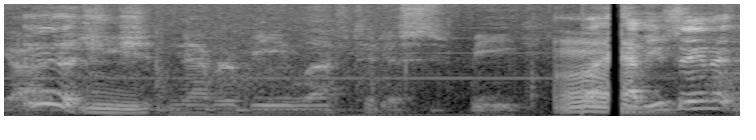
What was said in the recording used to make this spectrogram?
god, Yeah. she mm. should never be left to just speak. Like, have you seen it?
